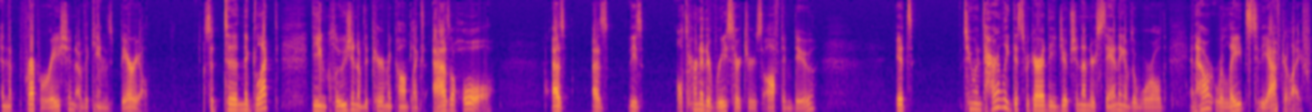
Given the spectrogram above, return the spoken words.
and the preparation of the king's burial. So, to neglect the inclusion of the pyramid complex as a whole, as, as these alternative researchers often do, it's to entirely disregard the Egyptian understanding of the world and how it relates to the afterlife.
